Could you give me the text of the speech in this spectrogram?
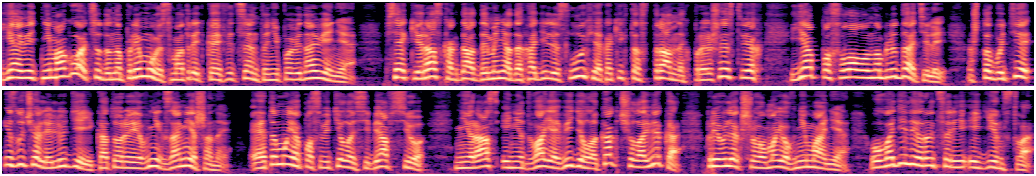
я ведь не могу отсюда напрямую смотреть коэффициенты неповиновения. Всякий раз, когда до меня доходили слухи о каких-то странных происшествиях, я посылала наблюдателей, чтобы те изучали людей, которые в них замешаны. Этому я посвятила себя все. Не раз и не два я видела, как человека, привлекшего мое внимание, уводили рыцари единства.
